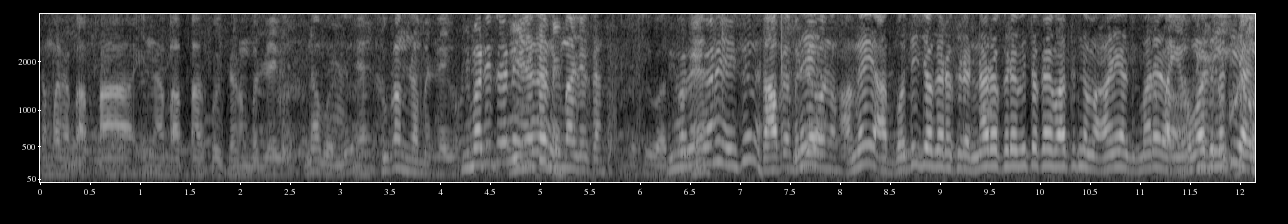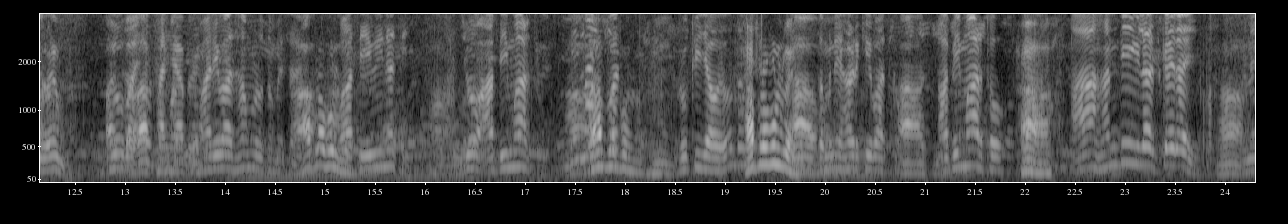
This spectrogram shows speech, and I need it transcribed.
તમારા બાપા એના બાપા કોઈ ધર્મ બદલાયો ના બદલ્યો? શું કામ ના બદલાયો? બીમારી તો એને ને? બીમાર હતા બીમારી તો એની હશે ને? તો આપણે બદલાવવાનો. અમે આ બધી જગ્યા રખડે ના રખડે એવી તો કઈ વાત જ નહીં અહીંયા મારે અવાજ નથી આવ્યો એમ. દવાખાને ભાઈ મારી વાત સાંભળો તમે સાહેબ. વાત એવી નથી. જો આ બીમાર થો હા રૂકી જાઓ તમે. હા તમને હડકી વાત કહું આ બીમાર થો હા હા. આ હંદી ઈલાજ કરાઈ. અને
